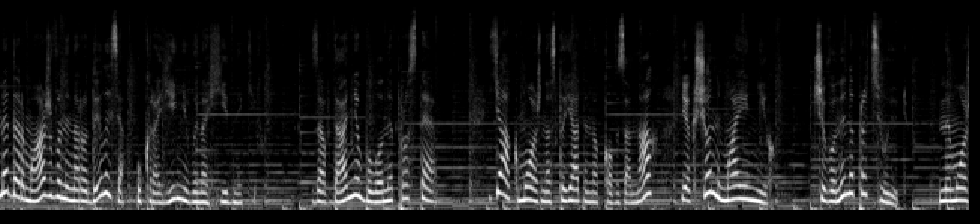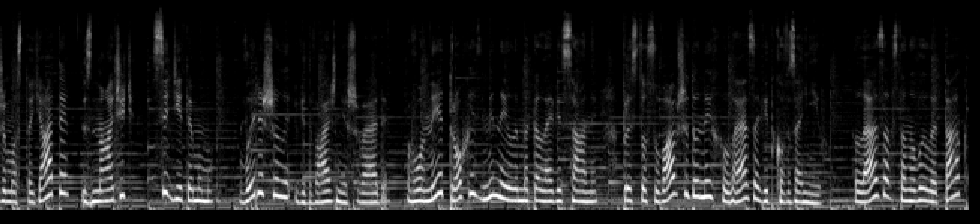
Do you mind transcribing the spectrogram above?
Недарма ж вони народилися у країні винахідників. Завдання було непросте. Як можна стояти на ковзанах, якщо немає ніг? Чи вони не працюють? Не можемо стояти, значить, сидітимемо. Вирішили відважні шведи. Вони трохи змінили металеві сани, пристосувавши до них леза від ковзанів. Леза встановили так,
